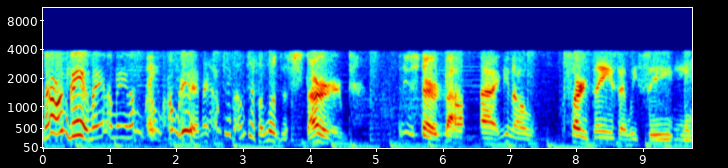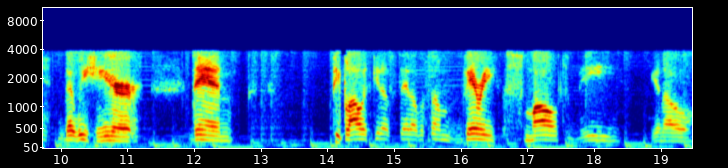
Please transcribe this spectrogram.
No, I'm good, man. I mean, I'm I'm, I'm good, man. I'm just I'm just a little disturbed. What you disturbed You by? know, uh, you know, certain things that we see, that we hear, then people always get upset over some very small to me, you know.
